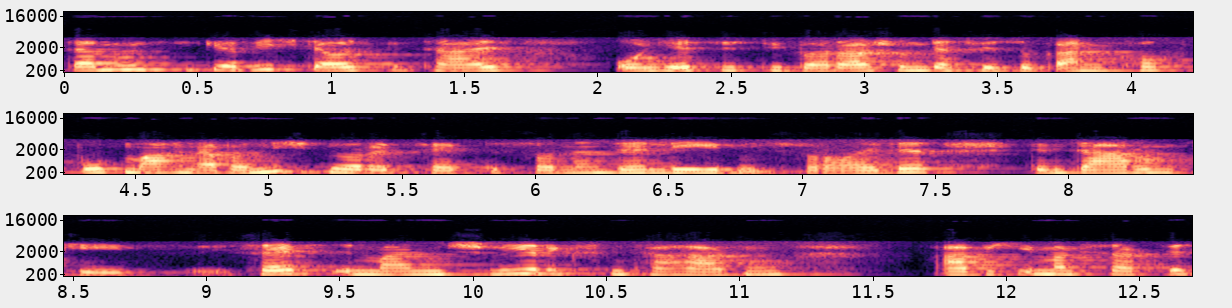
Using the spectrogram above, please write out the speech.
Da haben wir uns die Gerichte ausgeteilt. Und jetzt ist die Überraschung, dass wir sogar ein Kochbuch machen, aber nicht nur Rezepte, sondern der Lebensfreude. Denn darum geht's. Selbst in meinen schwierigsten Tagen habe ich immer gesagt, das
